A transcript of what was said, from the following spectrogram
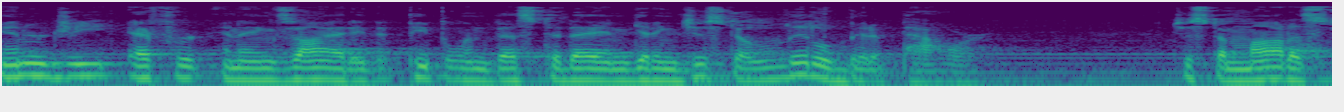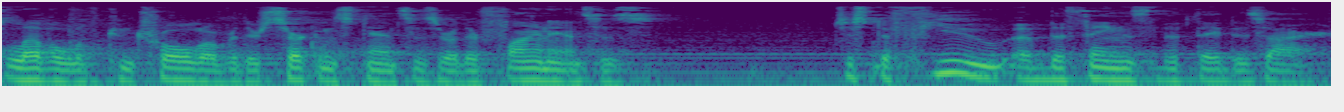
energy, effort, and anxiety that people invest today in getting just a little bit of power, just a modest level of control over their circumstances or their finances, just a few of the things that they desire.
